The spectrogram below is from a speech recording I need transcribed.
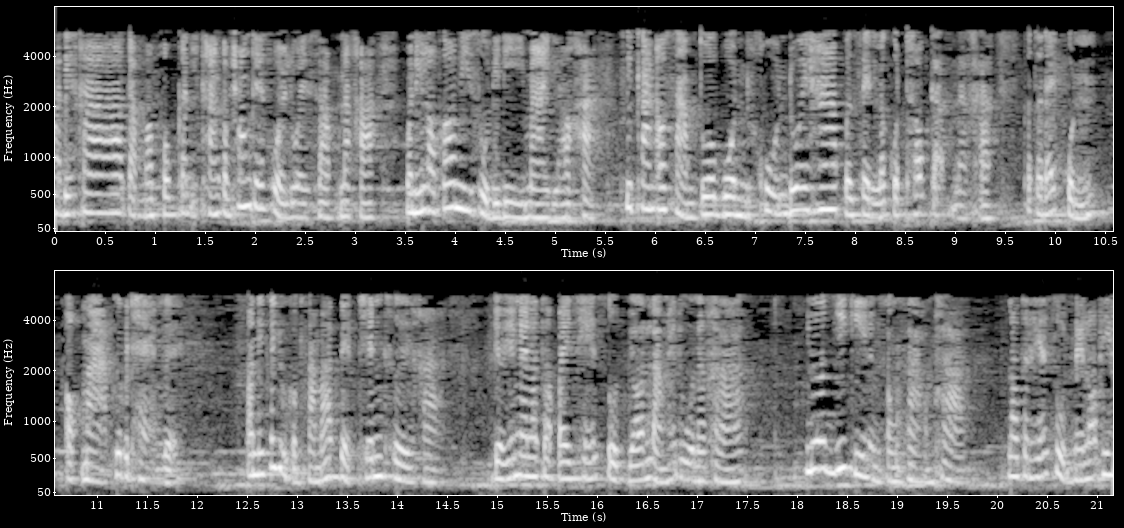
วัสดีค่ะ กลับมาพบกันอีกครั้งกับช่องเจ๊สวยรวยทรัพย์นะคะ วันนี้เราก็มีสูตรดีๆมาอีกแล้วค่ะ คือการเอา 3 ตัวบนคูณด้วย 5%แล้วกดเท่ากับนะคะ ก็จะได้ผลออกมาเพื่อไปแทงเลย ตอนนี้ก็อยู่กับสามารถเบ็ดเช่นเคยค่ะ เดี๋ยวยังไงเราจะไปเทสสูตรย้อนหลังให้ดูนะคะ เลือกยี่กีหนึ่งสองสามค่ะ เราจะเทสสูตรในรอบที่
